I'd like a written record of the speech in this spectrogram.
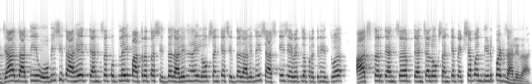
ज्या जाती ओबीसीत आहेत त्यांचं कुठलंही पात्रता सिद्ध झालेली नाही लोकसंख्या सिद्ध झाली नाही शासकीय सेवेतलं प्रतिनिधित्व आज तर त्यांचं त्यांच्या लोकसंख्येपेक्षा पण दीडपट झालेलं आहे.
